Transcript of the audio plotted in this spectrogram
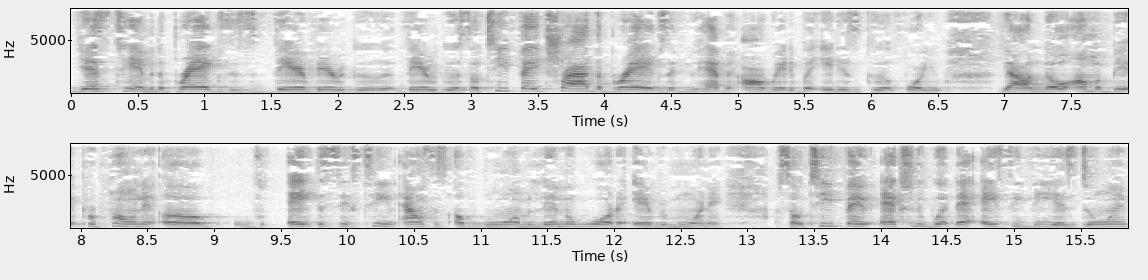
yes, Tammy, the Bragg's is very, very good, very good. So T Faye, try the Bragg's if you haven't already, but it is good for you. Y'all know I'm a big proponent of eight to sixteen ounces of warm lemon water every morning. So T Faye, actually, what that ACV is doing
